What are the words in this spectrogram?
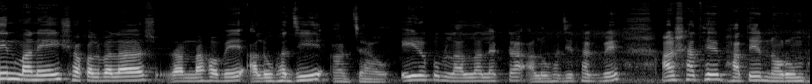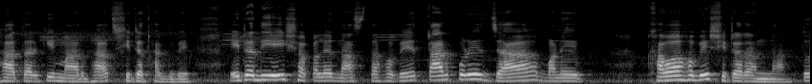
দিন মানেই সকালবেলা রান্না হবে আলু ভাজি আর যাও এইরকম লাল লাল একটা আলু ভাজি থাকবে আর সাথে ভাতের নরম ভাত আর কি মার ভাত সেটা থাকবে। এটা দিয়েই সকালের নাস্তা হবে। তারপরে যা মানে খাওয়া হবে সেটা রান্না। তো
